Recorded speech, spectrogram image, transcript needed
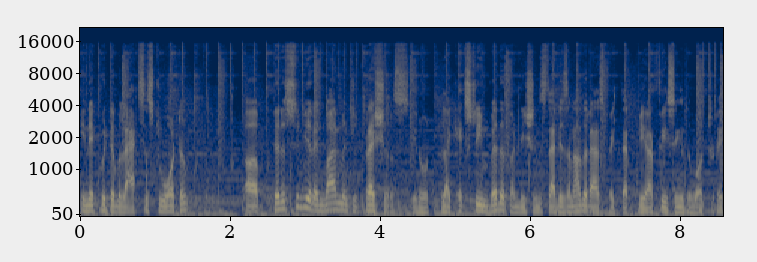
inequitable access to water uh, there is severe environmental pressures, you know, like extreme weather conditions. That is another aspect that we are facing in the world today.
